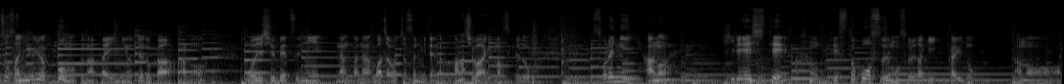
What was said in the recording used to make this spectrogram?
ちろん入力項目の値によってとかあの文字種別になんかなわちゃわちゃするみたいな話はありますけどそれにあの比例してあのテスト工数もそれだけ1回のあの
